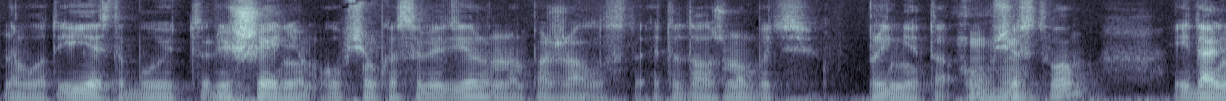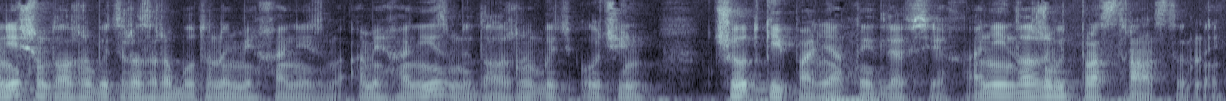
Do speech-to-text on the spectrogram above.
Вот, и если это будет решением общим консолидированным, пожалуйста, это должно быть принято угу. обществом, и в дальнейшем должны быть разработаны механизмы. А механизмы должны быть очень четкие и понятные для всех. Они не должны быть пространственные.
